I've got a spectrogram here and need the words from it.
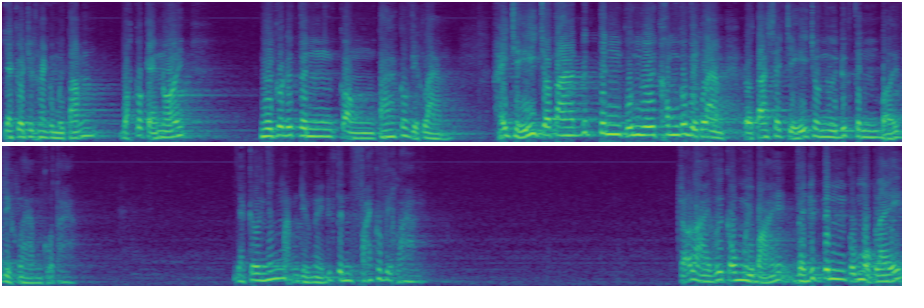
Gia cơ chương 2 câu 18 Hoặc có kẻ nói, Ngươi có đức tin, còn ta có việc làm. Hãy chỉ cho ta đức tin của ngươi không có việc làm, Rồi ta sẽ chỉ cho ngươi đức tin bởi việc làm của ta. Gia cơ nhấn mạnh điều này, Đức tin phải có việc làm. Trở lại với câu 17 Về đức tin cũng một lấy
